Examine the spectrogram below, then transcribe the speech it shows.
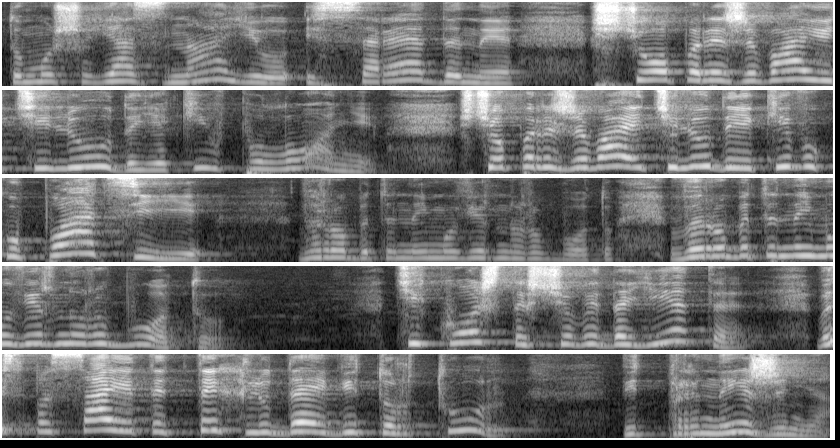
тому що я знаю із середини, що переживають ті люди, які в полоні, що переживають ті люди, які в окупації. Ви робите неймовірну роботу. Ви робите неймовірну роботу. Ті кошти, що ви даєте, ви спасаєте тих людей від тортур, від приниження,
